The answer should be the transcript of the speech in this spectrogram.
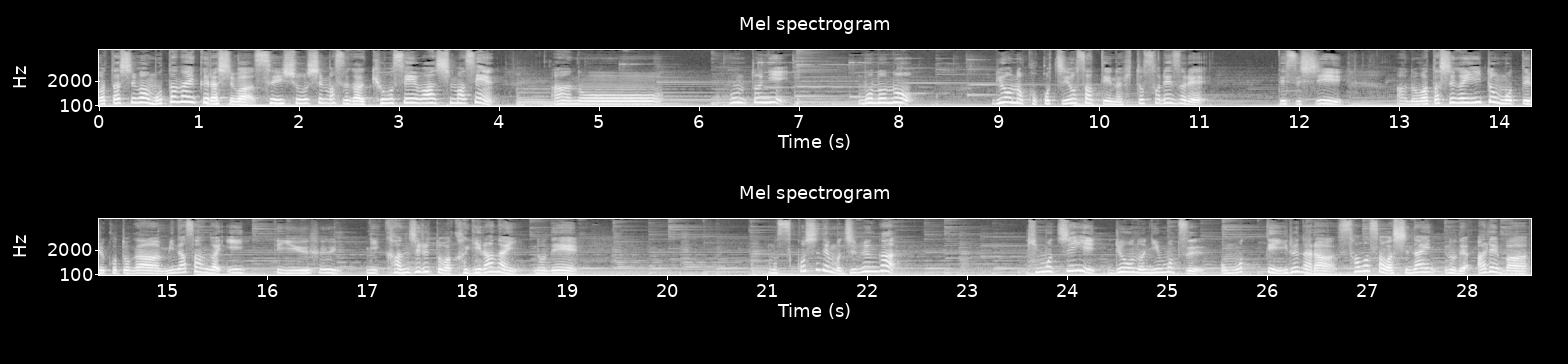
私は持たない暮らしは推奨しますが強制はしません。あのー、本当に物の量の心地よさっていうのは人それぞれですしあの私がいいと思っていることが皆さんがいいっていうふうに感じるとは限らないのでもう少しでも自分が気持ちいい量の荷物を持っているならさわさわしないのであれば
